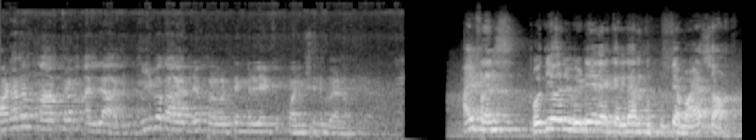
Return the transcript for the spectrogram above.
പഠനം മാത്രം അല്ല ജീവകാരുണ്യ പ്രവർത്തനങ്ങളിലേക്ക് മനുഷ്യന് വേണം. ഹായ് ഫ്രണ്ട്സ് പുതിയൊരു വീഡിയോയിലേക്ക് എല്ലാവർക്കും കൃത്യമായ സ്വാഗതം.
